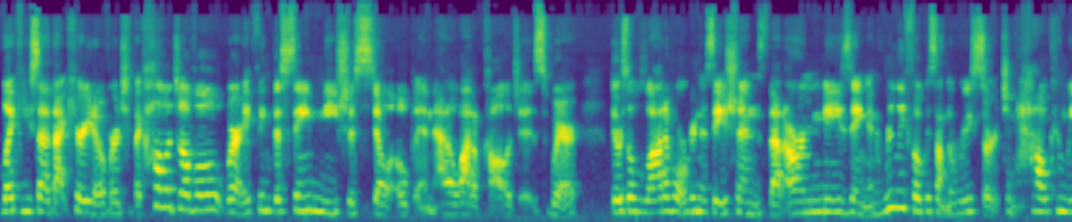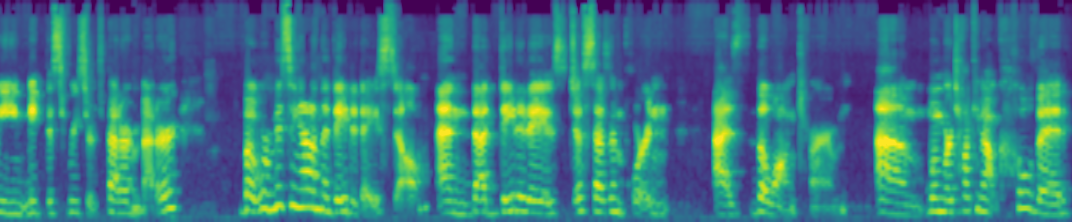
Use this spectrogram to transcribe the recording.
like you said, that carried over to the college level, where I think the same niche is still open at a lot of colleges, where there's a lot of organizations that are amazing and really focus on the research and how can we make this research better and better but we're missing out on the day to day still. And that day to day is just as important as the long term. Um, when we're talking about COVID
